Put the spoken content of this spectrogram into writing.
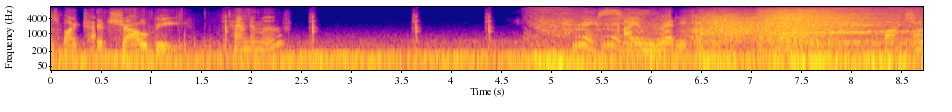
Is my task? It shall be. Time to move? I am ready. Baccio,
